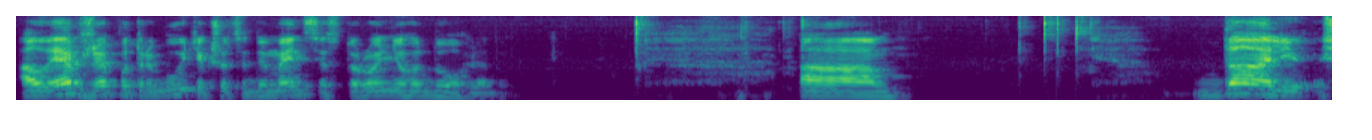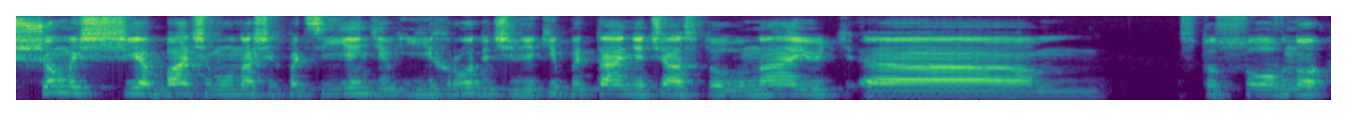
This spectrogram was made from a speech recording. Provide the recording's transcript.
але вже потребують, якщо це деменція, стороннього догляду. А, Далі, що ми ще бачимо у наших пацієнтів і їх родичів, які питання часто лунають е, стосовно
